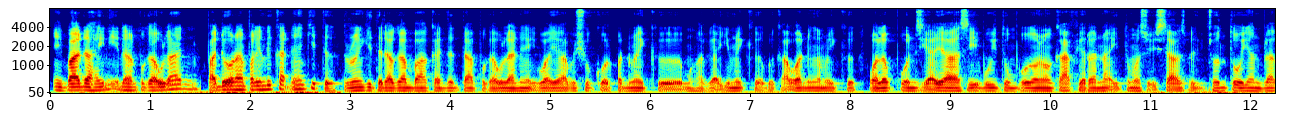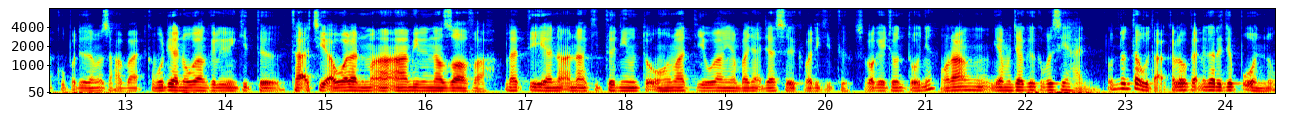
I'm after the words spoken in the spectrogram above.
ibadah ini dalam pergaulan pada orang paling dekat dengan kita. Sebelum kita dah gambarkan tentang pergaulan yang ibu ayah bersyukur pada mereka menghargai mereka berkawan dengan mereka. Walaupun si ayah si ibu itu merupakan orang kafir anak itu masuk Islam seperti contoh yang berlaku pada zaman sahabat. Kemudian orang keliling kita takci awalan ma'amil nazafah. Latih anak-anak kita ni untuk menghormati orang yang banyak jasa kepada kita. Sebagai contohnya orang yang menjaga kebersihan. Tuan-tuan tahu tak kalau kat negara Jepun tu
